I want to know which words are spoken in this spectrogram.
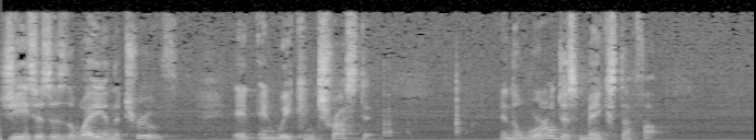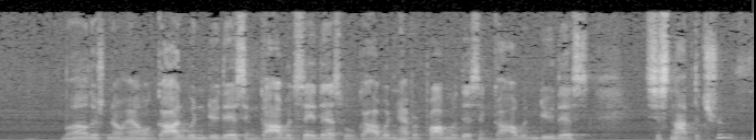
Jesus is the way and the truth. And, and we can trust it. And the world just makes stuff up well, there's no hell, and God wouldn't do this, and God would say this, well, God wouldn't have a problem with this, and God wouldn't do this. It's just not the truth.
